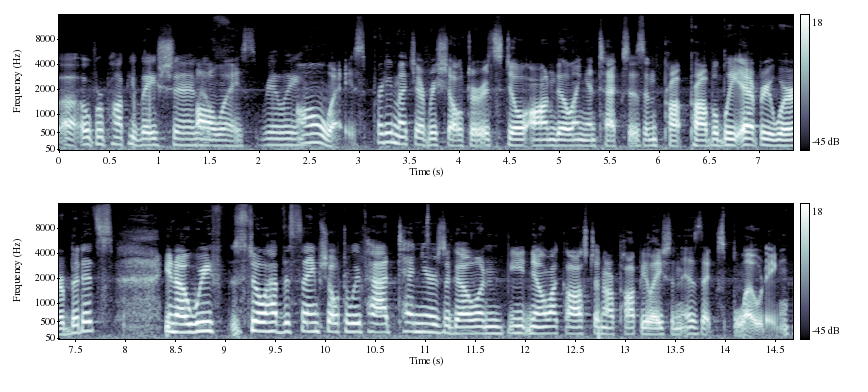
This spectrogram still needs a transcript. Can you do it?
uh, overpopulation? of- Always. really? Always. Pretty much every shelter. It's still ongoing in Texas and pro- probably everywhere. But it's, you know, we still have the same shelter we've had 10 years ago. And, you know, like Austin, our population is exploding.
